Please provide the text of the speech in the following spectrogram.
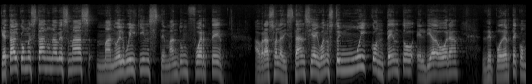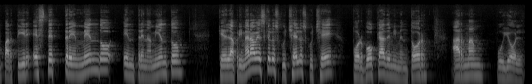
¿Qué tal? ¿Cómo están? Una vez más, Manuel Wilkins, te mando un fuerte abrazo a la distancia y bueno, estoy muy contento el día de ahora de poderte compartir este tremendo entrenamiento que la primera vez que lo escuché, lo escuché por boca de mi mentor Arman Puyol.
